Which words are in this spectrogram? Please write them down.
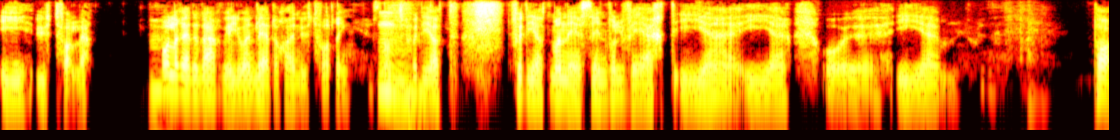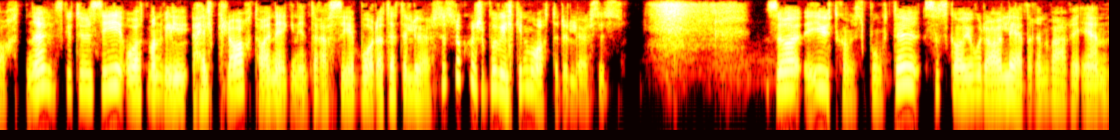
i utfallet. Mm. Allerede der vil jo en leder ha en utfordring. Mm. Fordi, at, fordi, at, man er så involvert i, eh, i, eh, og, eh, i partene, skulle si, og at man vil helt klart ha en egen interesse i både at dette løses, og kanskje på hvilken måte det løses. Så I utgangspunktet så skal jo da lederen være en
